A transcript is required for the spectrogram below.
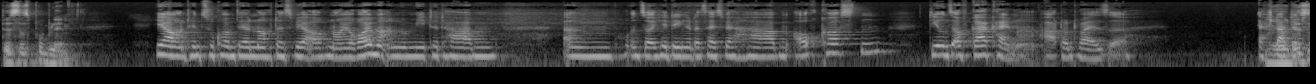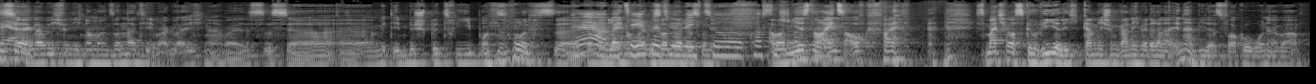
Das ist das Problem. Ja, und hinzu kommt ja noch, dass wir auch neue Räume angemietet haben ähm, und solche Dinge. Das heißt, wir haben auch Kosten, die uns auf gar keine Art und Weise erstattet Das ist werden. ja, glaube ich, finde ich nochmal ein Sonderthema gleich, ne? weil es ist ja äh, mit dem Mischbetrieb und so, das äh, ja, ja, gleich nochmal natürlich zur Aber mir ist noch eins aufgefallen, ist manchmal skurril, ich kann mich schon gar nicht mehr daran erinnern, wie das vor Corona war.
